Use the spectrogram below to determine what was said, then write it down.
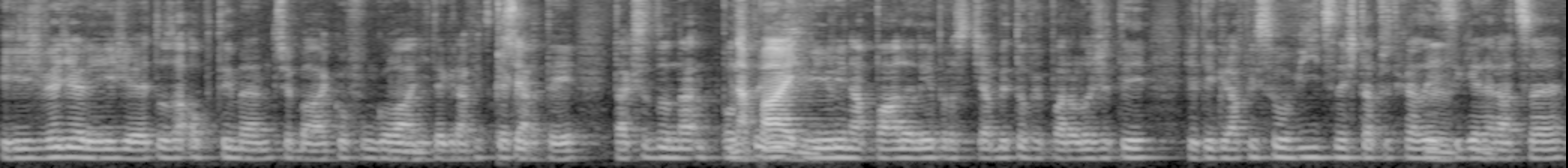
i když věděli, že je to za optimem třeba jako fungování hmm. té grafické Při... karty, tak se to na poslední chvíli napálili prostě, aby to vypadalo, že ty, že ty grafy jsou víc než ta předcházející hmm. generace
